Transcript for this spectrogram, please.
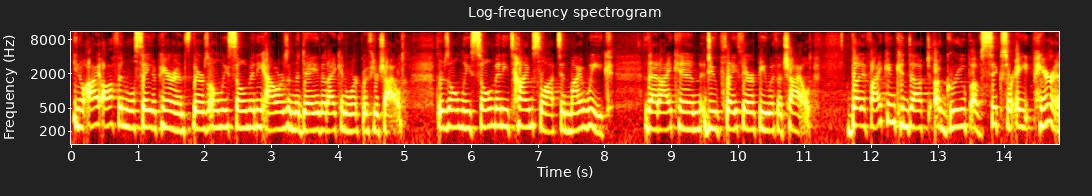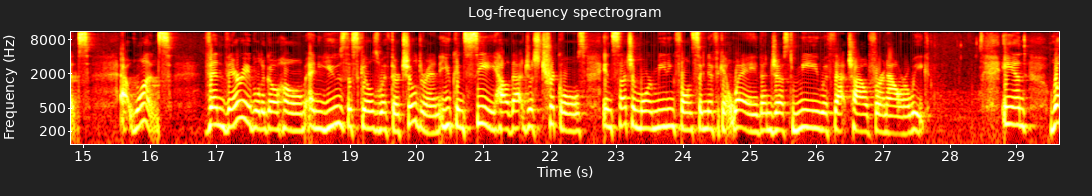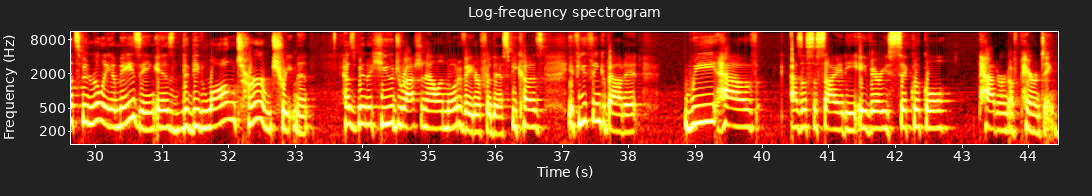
You know, I often will say to parents, there's only so many hours in the day that I can work with your child. There's only so many time slots in my week that I can do play therapy with a child. But if I can conduct a group of six or eight parents at once, then they're able to go home and use the skills with their children. You can see how that just trickles in such a more meaningful and significant way than just me with that child for an hour a week. And what's been really amazing is the, the long term treatment has been a huge rationale and motivator for this because if you think about it, we have, as a society, a very cyclical pattern of parenting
